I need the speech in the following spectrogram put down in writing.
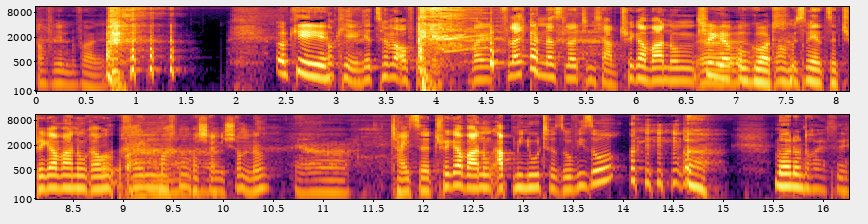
auf jeden Fall. Okay. Okay, jetzt hören wir auf damit. Weil vielleicht können das Leute nicht haben. Triggerwarnung. Trigger- äh, oh Gott. müssen wir jetzt eine Triggerwarnung reinmachen? Wahrscheinlich schon, ne? Ja. Scheiße, Triggerwarnung ab Minute sowieso. 39.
